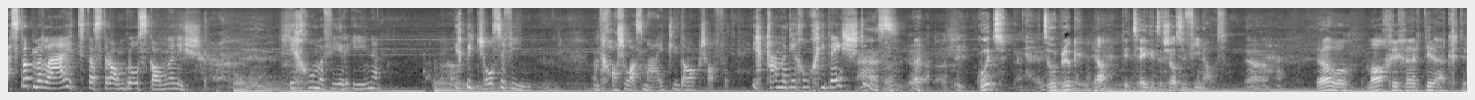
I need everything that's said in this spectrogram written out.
Es tut mir leid, dass der Ambros gegangen ist. Ich komme für ihn. Ich bin Josephine und ich habe schon als Mädchen da geschafft. Ich kenne die Küche bestens. Gut, zur Brücke. Ja? Die zeigen der Josephine aus. Jawohl, mach ich, Herr Direktor.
